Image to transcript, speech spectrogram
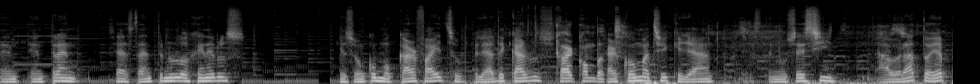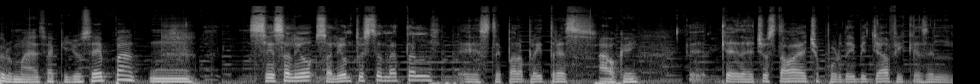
en- entra en, o sea, está entre uno de los géneros que son como car fights o peleas de carros. Car Combat. Car Combat, sí, que ya, este, no sé si habrá todavía, pero ma, o sea, que yo sepa. mm, Sí, salió, salió un Twisted Metal este, para Play 3. ah, ok. eh, que de hecho estaba hecho por David Jaffe, que es el,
